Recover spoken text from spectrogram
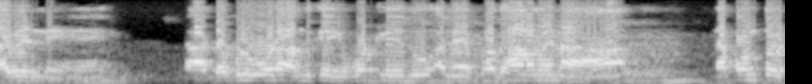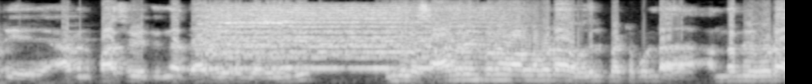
ఆవిడ్ని డబ్బులు కూడా అందుకే ఇవ్వట్లేదు అనే ప్రధానమైన నెపంతో ఆమెను పాశవికంగా దాడి చేయడం జరిగింది. ఇందులో సహకరించిన వాళ్ళని కూడా వదిలిపెట్టకుండా అందరినీ కూడా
